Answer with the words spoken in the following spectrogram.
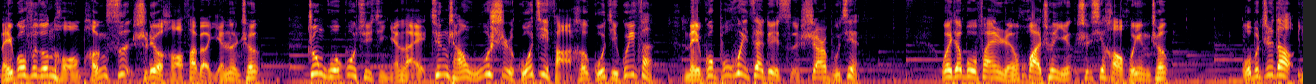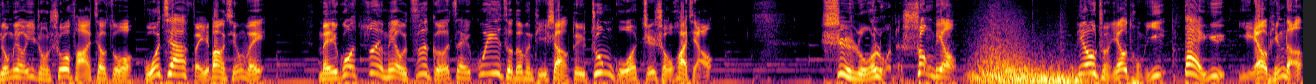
美国副总统彭斯十六号发表言论称，中国过去几年来经常无视国际法和国际规范，美国不会再对此视而不见。外交部发言人华春莹十七号回应称：“我不知道有没有一种说法叫做国家诽谤行为，美国最没有资格在规则的问题上对中国指手画脚，赤裸裸的双标。标准要统一，待遇也要平等。”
